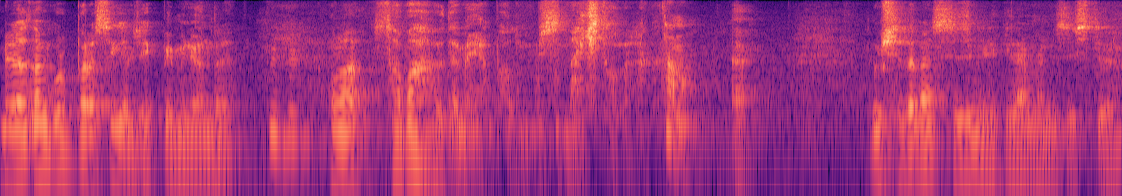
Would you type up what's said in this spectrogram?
birazdan grup parası gelecek bir milyon lira. Ona sabah ödeme yapalım biz nakit olarak. Tamam. Evet. Bu işte de ben sizin ilgilenmenizi istiyorum.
